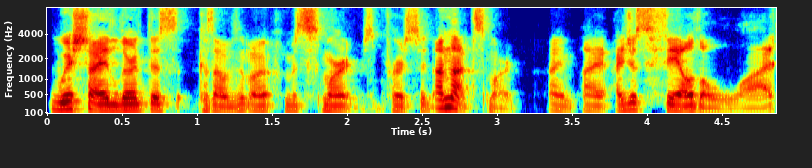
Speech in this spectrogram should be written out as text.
wish I learned this because I was I'm a smart person. I'm not smart. I I, I just failed a lot.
